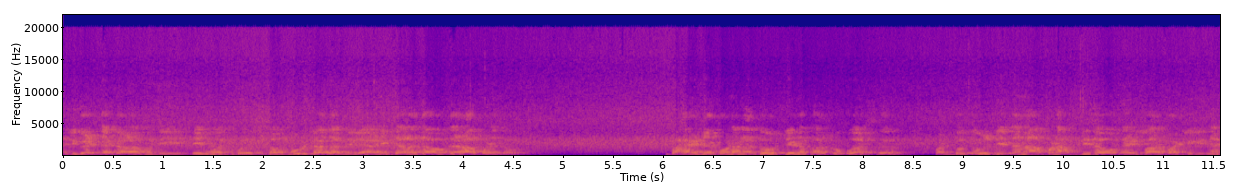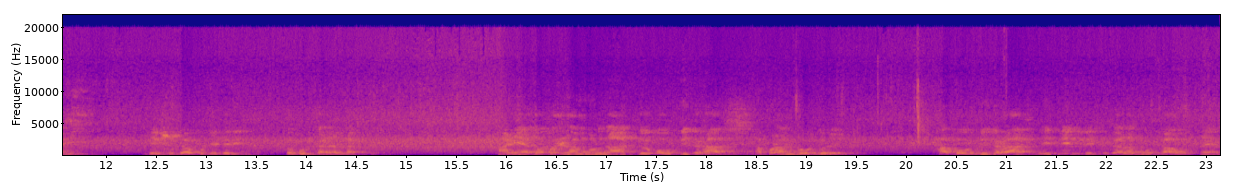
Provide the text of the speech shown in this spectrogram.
अलीकडच्या काळामध्ये ते महत्त्व संपुष्टात आलेलं आहे आणि त्याला जबाबदार आपणच आहोत. बाहेरच्या कोणाला दोष देणं फार सोपं असतं पण तो दोष देताना आपण आपली जबाबदारी पार पाडलेली नाही. हे सुद्धा कुठेतरी कबूल करायला लागतं. आणि याचा परिणाम म्हणून आज जो बौद्धिक ऱ्हास आपण अनुभवतोय हा बौद्धिक ऱ्हास हेच एक लेखकाला मोठा आवडत. नाही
